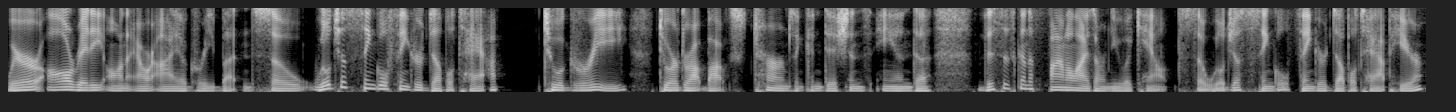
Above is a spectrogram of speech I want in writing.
we're already on our I agree button. So we'll just single finger double tap to agree to our Dropbox terms and conditions. And uh, this is going to finalize our new account. So we'll just single finger double tap here.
